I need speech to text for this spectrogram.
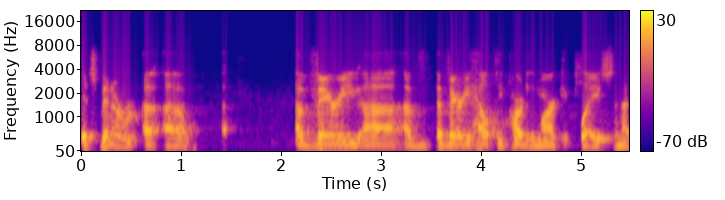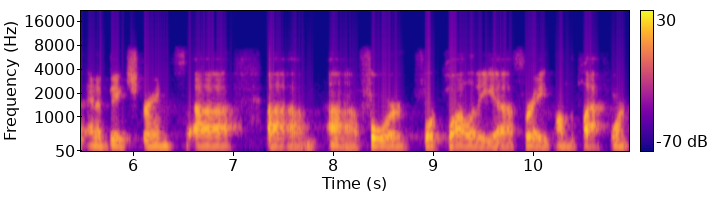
it's been a, a, a very uh, a, a, very healthy part of the marketplace and a, and a big strength uh, um, uh, for for quality uh, freight on the platform.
